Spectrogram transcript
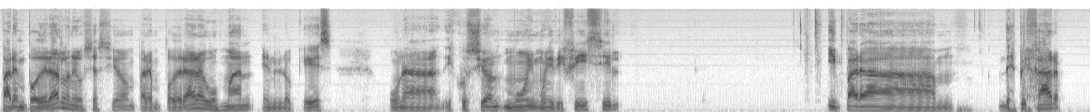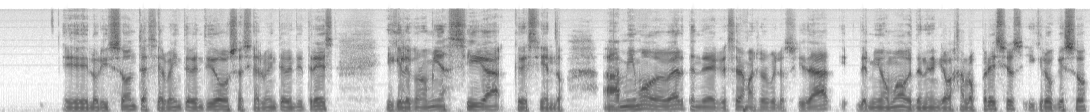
para empoderar la negociación, para empoderar a Guzmán en lo que es una discusión muy, muy difícil y para mm, despejar eh, el horizonte hacia el 2022, hacia el 2023 y que la economía siga creciendo. A mi modo de ver, tendría que crecer a mayor velocidad, del mismo modo que tendrían que bajar los precios y creo que eso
